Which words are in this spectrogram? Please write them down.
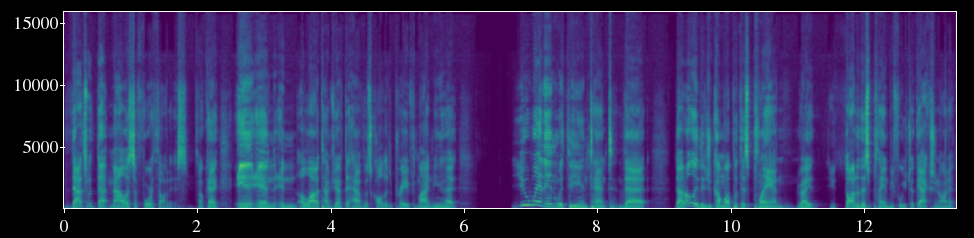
That's what that malice of forethought is. Okay. And, and, and a lot of times you have to have what's called a depraved mind, meaning that you went in with the intent that not only did you come up with this plan, right? You thought of this plan before you took action on it,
